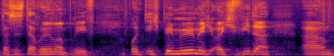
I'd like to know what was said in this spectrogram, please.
Das ist der Römerbrief. Und ich bemühe mich, euch wieder ähm,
